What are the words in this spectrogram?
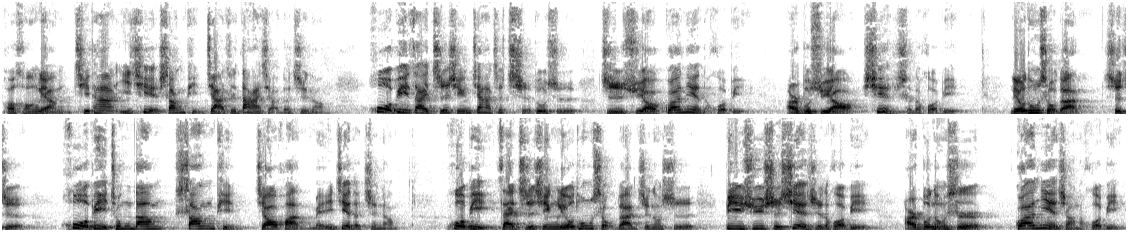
和衡量其他一切商品价值大小的职能。货币在执行价值尺度时，只需要观念的货币，而不需要现实的货币。流通手段是指货币充当商品交换媒介的职能。货币在执行流通手段职能时，必须是现实的货币，而不能是观念上的货币。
